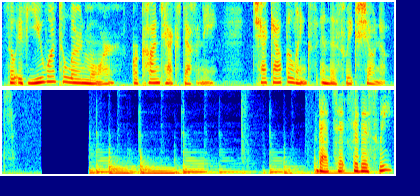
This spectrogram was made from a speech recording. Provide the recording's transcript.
So if you want to learn more or contact Stephanie, check out the links in this week's show notes. That's it for this week.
